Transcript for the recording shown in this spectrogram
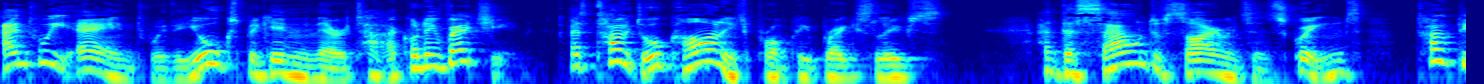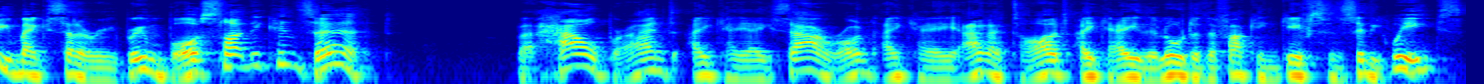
And we end with the Orcs beginning their attack on Eregion, as total carnage promptly breaks loose. And the sound of sirens and screams totally makes Celebrimbor slightly concerned. But Halbrand, aka Sauron, aka Anatard, aka the Lord of the fucking Gifts and Silly Weeks,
